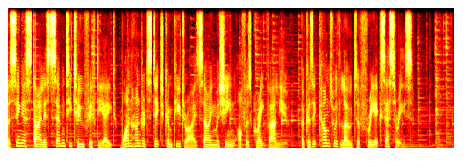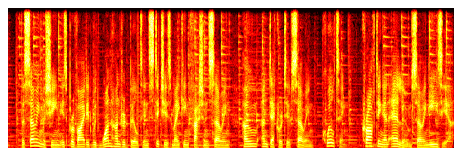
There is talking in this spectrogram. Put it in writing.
The Singer Stylist 7258 100 stitch computerized sewing machine offers great value, because it comes with loads of free accessories. The sewing machine is provided with 100 built-in stitches making fashion sewing, home and decorative sewing, quilting, crafting and heirloom sewing easier.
